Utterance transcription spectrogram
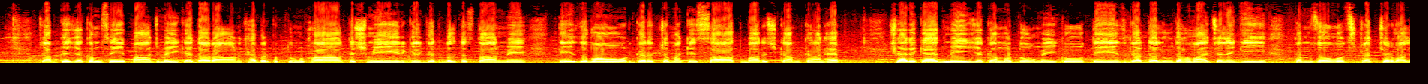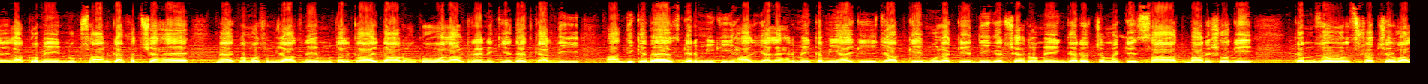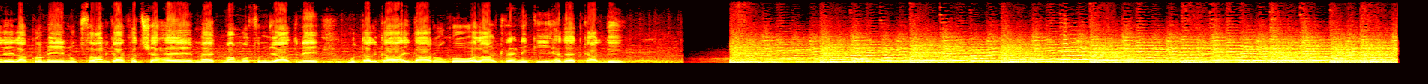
जबकि यकम से पाँच मई के दौरान खैबर पख्तनखा कश्मीर, गिलगत बल्तिस्तान में तेज़ हवाओं और गरज चमक के साथ बारिश का अमकान है। शहर कैद में यकम और दो मई को तेज़ गर्द आलूदा हवाएँ चलेंगी। कमज़ोर स्ट्रक्चर वाले इलाकों में नुकसान का खदशा है। महकमा मौसमियात ने मुतल इदारों को अलर्ट रहने की हदायत कर दी। आंधी के बहस, गर्मी की हालिया लहर में कमी आएगी, जबकि मुल्क के दीगर शहरों में गरज चमक के साथ बारिश होगी। कमज़ोर स्ट्रक्चर वाले इलाकों में नुकसान का खदशा है। महकमा मौसम जात ने मुतल इदारों को अलर्ट रहने की हदायत कर दी।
